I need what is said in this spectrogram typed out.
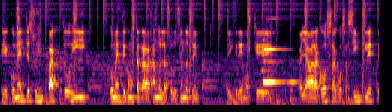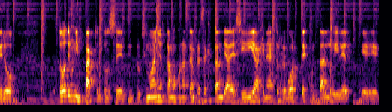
eh, comente sus impactos y comente cómo está trabajando en la solución de esos impactos. Ahí creemos que fallaba la cosa, cosas simples, pero todo tiene un impacto. Entonces, el próximo año estamos con otras empresas que están ya decididas a generar estos reportes, contarlos y ver eh,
